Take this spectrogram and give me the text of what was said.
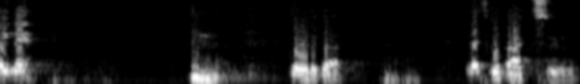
Amen. Glory to God. Let's go back to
